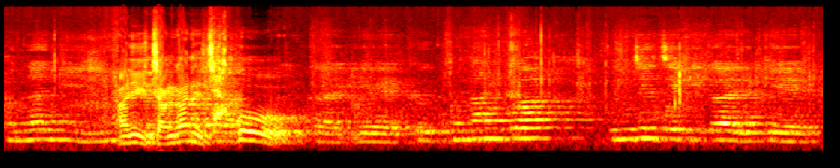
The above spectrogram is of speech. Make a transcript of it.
권한이 있는 아니, 장관이 자꾸- 그러니까 예, 그 권한과 문제 제기가 이렇게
